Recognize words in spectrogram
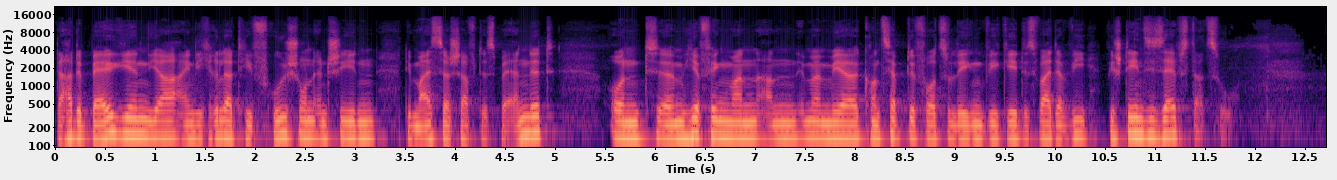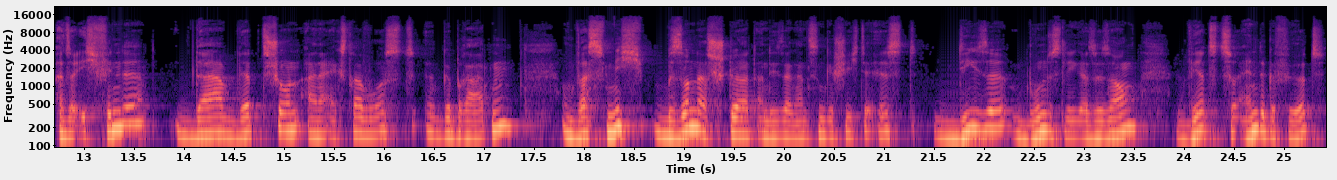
Da hatte Belgien ja eigentlich relativ früh schon entschieden, die Meisterschaft ist beendet. Und ähm, hier fing man an, immer mehr Konzepte vorzulegen, wie geht es weiter, wie, wie stehen Sie selbst dazu? Also ich finde, da wird schon eine Extrawurst äh, gebraten. Und was mich besonders stört an dieser ganzen Geschichte ist, diese Bundesliga-Saison wird zu Ende geführt,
